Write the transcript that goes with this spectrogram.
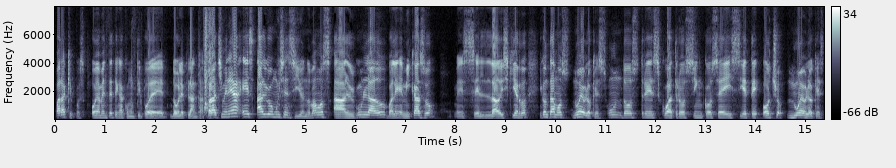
para que pues obviamente tenga como un tipo de doble planta. Para la chimenea es algo muy sencillo, nos vamos a algún lado, ¿vale? En mi caso es el lado izquierdo y contamos 9 bloques 1, 2, 3, 4, 5, 6, 7, 8, 9 bloques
